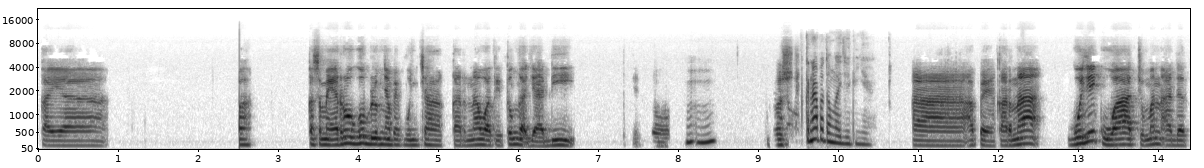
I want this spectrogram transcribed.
kayak ke Semeru gue belum nyampe puncak karena waktu itu nggak jadi, gitu. Mm-mm. Terus Kenapa tuh nggak jadinya? eh, apa ya karena gue sih kuat cuman ada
